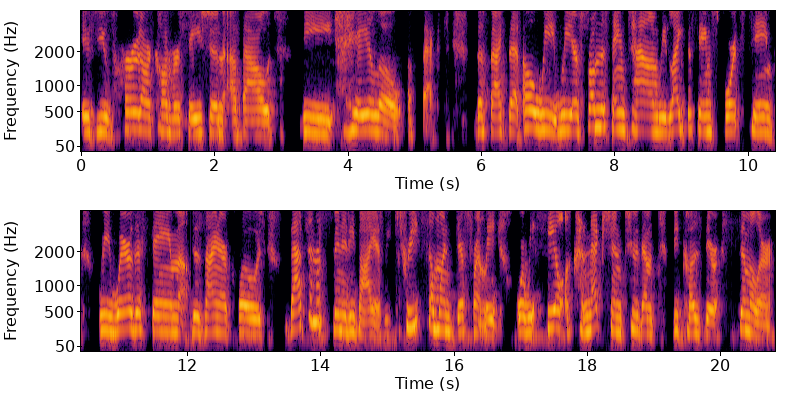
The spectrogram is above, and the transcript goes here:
If you've heard our conversation about the halo effect. The fact that oh we we are from the same town we like the same sports team we wear the same designer clothes. That's an affinity bias. We treat someone differently or we feel a connection to them because they're similar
